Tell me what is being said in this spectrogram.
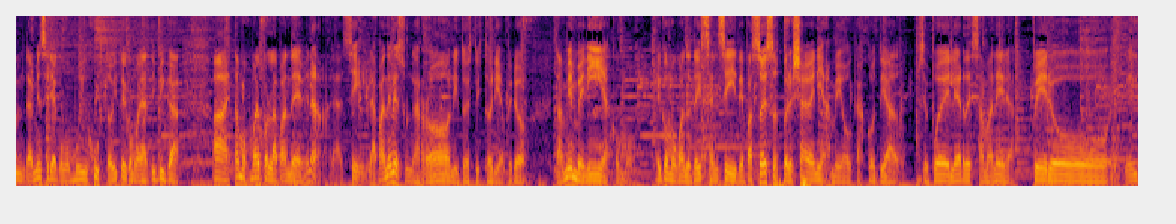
también sería como muy injusto, ¿viste? Como la típica, ah, estamos mal por la pandemia. No, sí, la pandemia es un garrón y toda esta historia, pero también venías como. Es como cuando te dicen, sí, te pasó eso, pero ya venías medio cascoteado. Se puede leer de esa manera. Pero el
